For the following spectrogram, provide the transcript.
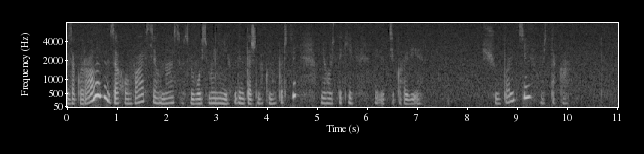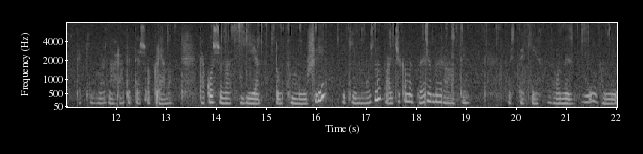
за коралами заховався у нас ось восьмий ніг. Він теж на кнопочці. У нього ось такі е, цікаві щупальці. Ось така. Такі можна грати теж окремо. Також у нас є тут мушлі, які можна пальчиками перебирати. Ось такі. Вони, вони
